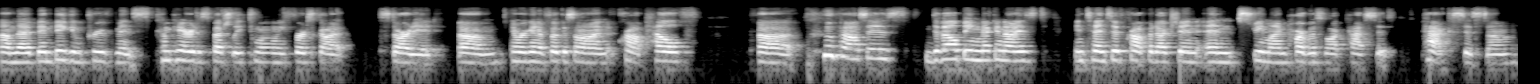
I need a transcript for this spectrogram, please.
um, that have been big improvements compared especially to when we first got started. Um, and we're gonna focus on crop health, uh, hoop houses, developing mechanized intensive crop production and streamlined harvest block pack system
